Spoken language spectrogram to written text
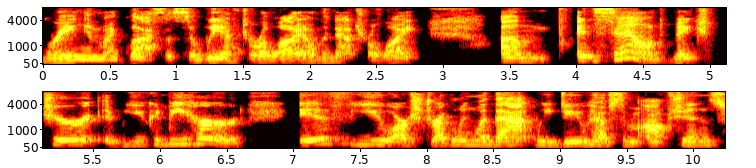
ring in my glasses. So we have to rely on the natural light Um, and sound, make sure you can be heard. If you are struggling with that, we do have some options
